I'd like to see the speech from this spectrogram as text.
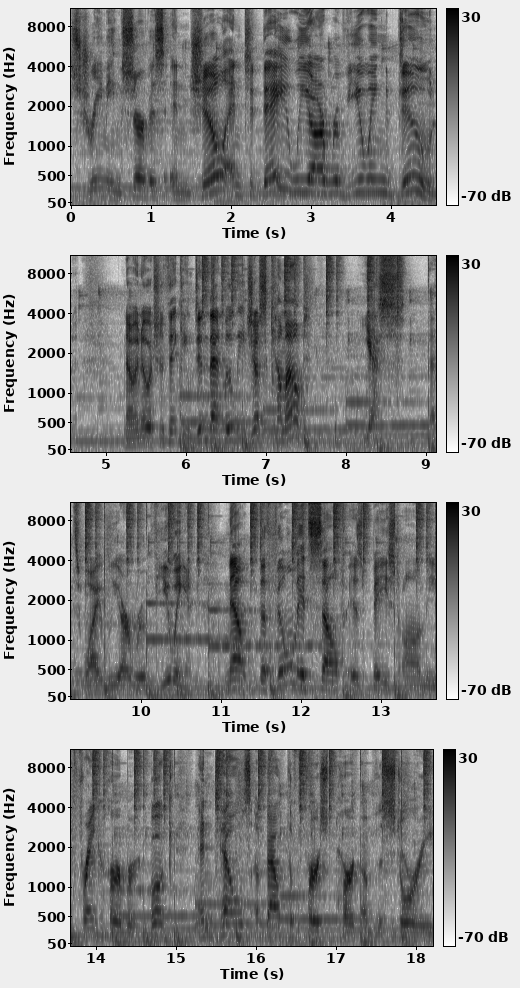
streaming service and chill, and today we are reviewing Dune. Now I know what you're thinking. Didn't that movie just come out? Yes, that's why we are reviewing it. Now, the film itself is based on the Frank Herbert book and tells about the first part of the story,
